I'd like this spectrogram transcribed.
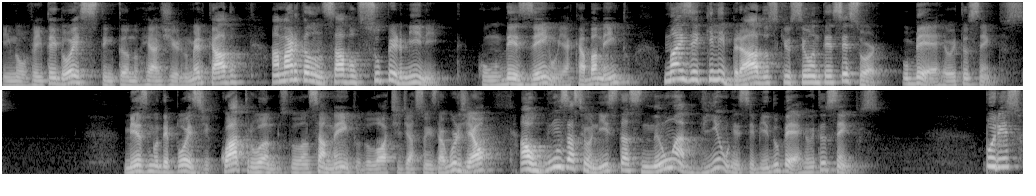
Em 92, tentando reagir no mercado, a marca lançava o Super Mini, com um desenho e acabamento mais equilibrados que o seu antecessor, o BR-800. Mesmo depois de quatro anos do lançamento do lote de ações da Gurgel, alguns acionistas não haviam recebido o BR-800. Por isso,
